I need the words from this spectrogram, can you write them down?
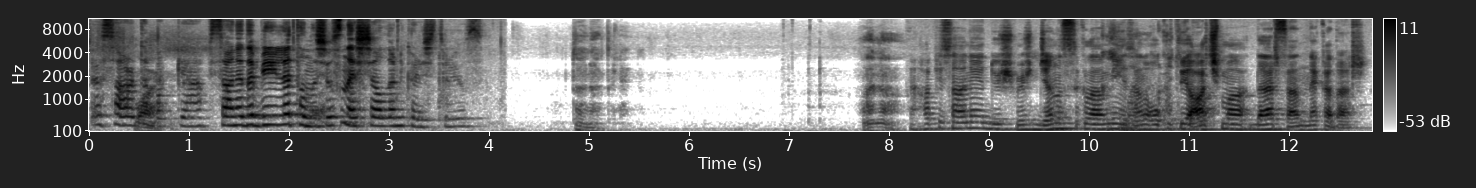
Cesarete bak ya. Hapishanede biriyle tanışıyorsun eşyalarını karıştırıyorsun. Don't open it. Why not? Hapishaneye düşmüş, canı sıkılan bir insana o kutuyu açma dersen ne kadar?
